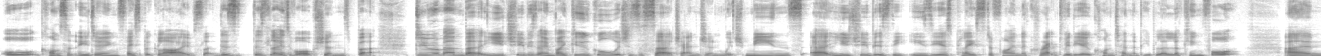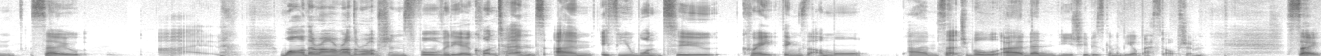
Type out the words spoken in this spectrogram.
or constantly doing Facebook Lives. Like there's there's loads of options, but do remember YouTube is owned by Google, which is a search engine, which means uh, YouTube is the easiest place to find the correct video content that people are looking for. Um, so. While there are other options for video content, um, if you want to create things that are more um, searchable, uh, then YouTube is going to be your best option. So,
